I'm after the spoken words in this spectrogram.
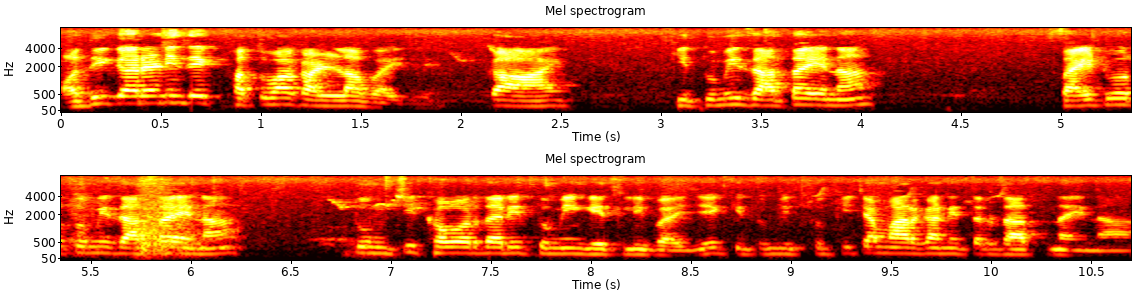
अधिकाऱ्यांनीच एक फतवा काढला पाहिजे. काय? की तुम्ही जाताय ना? साईटवर तुम्ही जाताय ना? तुमची खबरदारी तुम्ही घेतली पाहिजे की तुम्ही चुकीच्या मार्गाने तर जात नाही ना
